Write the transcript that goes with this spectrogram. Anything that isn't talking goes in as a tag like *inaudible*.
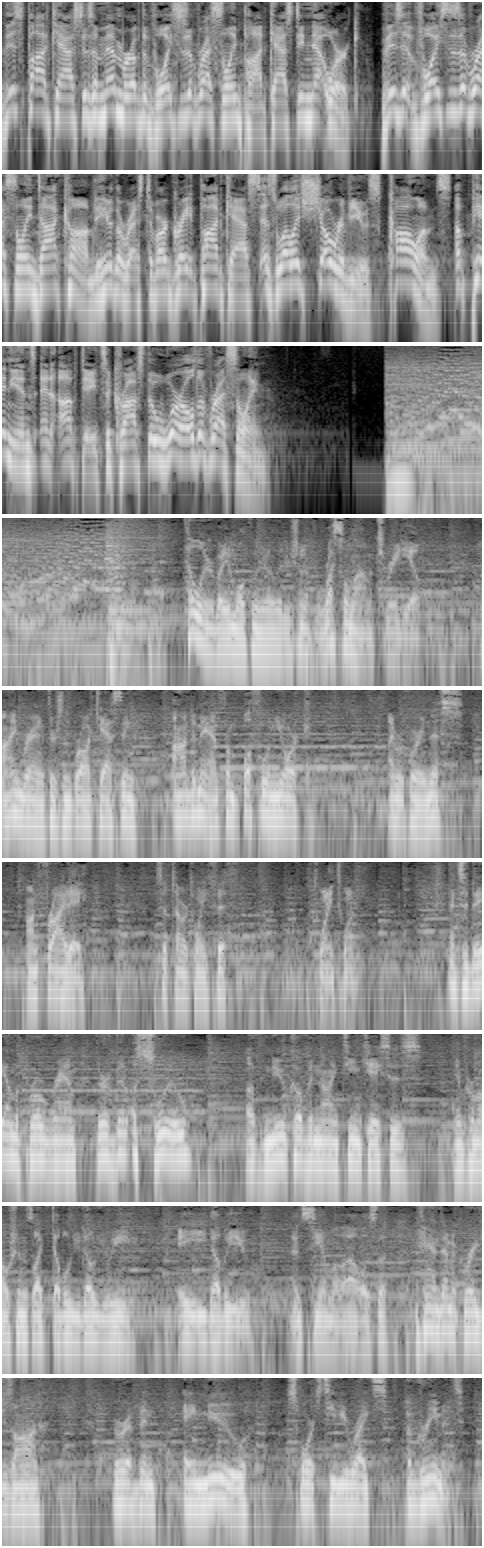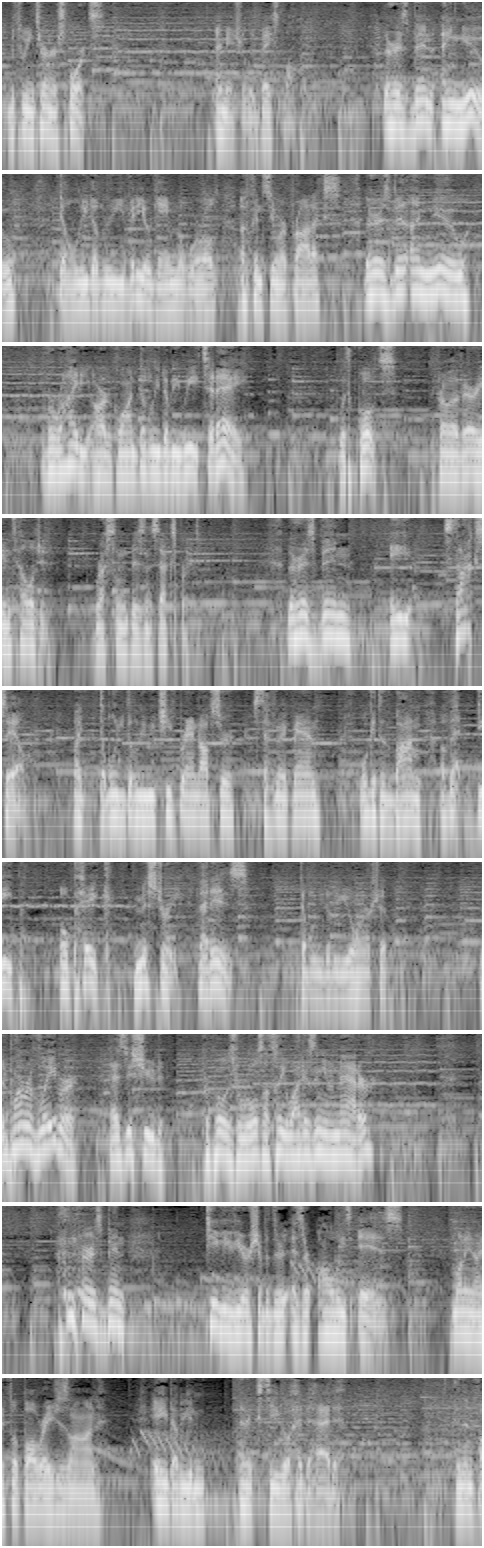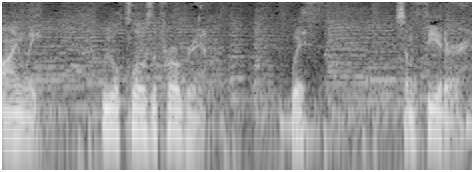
This podcast is a member of the Voices of Wrestling Podcasting Network. Visit voicesofwrestling.com to hear the rest of our great podcasts, as well as show reviews, columns, opinions, and updates across the world of wrestling. Hello, everybody, and welcome to another edition of WrestleNomics Radio. I'm Brandon Thurston, broadcasting on demand from Buffalo, New York. I'm recording this on Friday, September 25th, 2020. And today on the program, there have been a slew of new COVID 19 cases in promotions like WWE, AEW, and CMLL as the pandemic rages on. There have been a new sports TV rights agreement between Turner Sports and Major League Baseball. There has been a new WWE video game in the world of consumer products. There has been a new variety article on WWE today with quotes from a very intelligent wrestling business expert. There has been a stock sale by WWE Chief Brand Officer Stephanie McMahon. We'll get to the bottom of that deep, opaque mystery that is WWE ownership. The Department of Labor has issued proposed rules. I'll tell you why it doesn't even matter. *laughs* there has been TV viewership as there always is. Monday Night Football rages on. AEW and NXT go head to head. And then finally, we will close the program with some theater.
